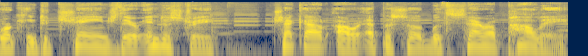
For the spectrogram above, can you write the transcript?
working to change their industry, check out our episode with Sarah Polley.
